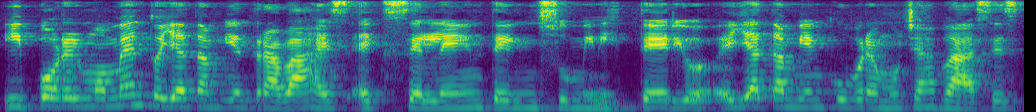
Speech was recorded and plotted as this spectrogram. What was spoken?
Y por el momento ella también trabaja, es excelente en su ministerio. Ella también cubre muchas bases.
